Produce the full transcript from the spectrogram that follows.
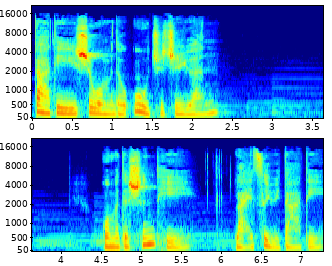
大地是我们的物质之源，我们的身体来自于大地，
